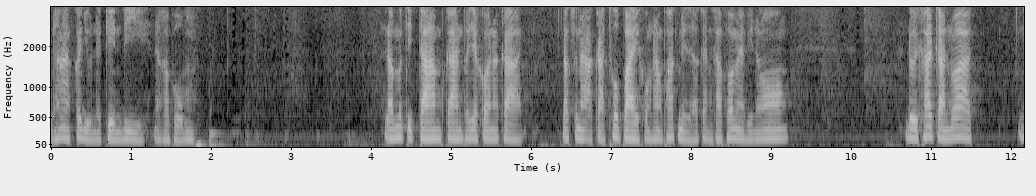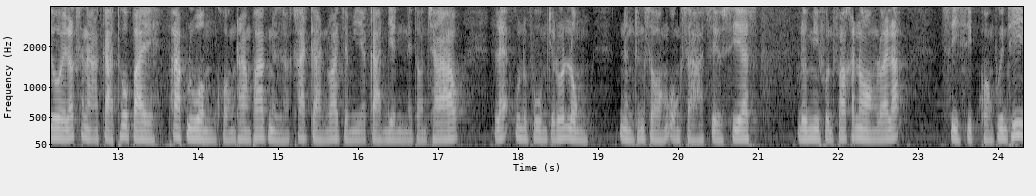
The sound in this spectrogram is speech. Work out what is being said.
2.5 ก็อยู่ในเกณฑ์ดีนะครับผม แล้วมาติดตามการพยากรณ์อากาศ ลักษณะอากาศทั่วไปของทางภาคเหนือกันครับพ่อแม่พี่น้อง โดยคาดการณ์ว่าโดยลักษณะอากาศทั่วไปภาพรวมของทางภาคเหนือ คาดการณ์ว่าจะมีอากาศเย็นในตอนเช้า และอุณหภูมิจะลดลง 1-2 องศาเซลเซียส โดยมีฝนฟ้าขนองร้อยละ 40 ของพื้นที่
